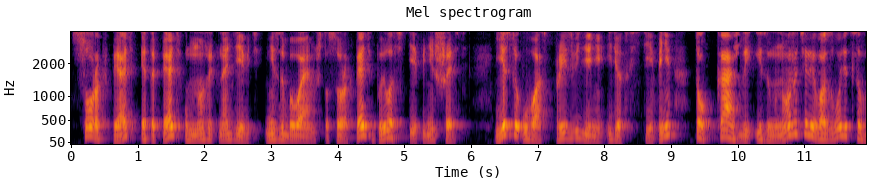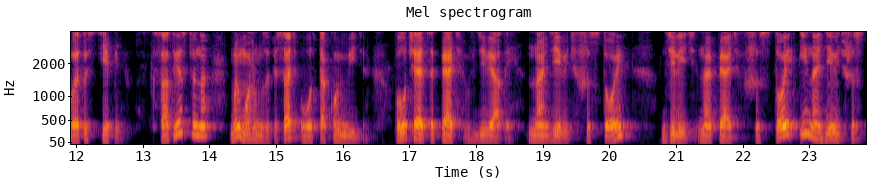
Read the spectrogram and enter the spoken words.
45 это 5 умножить на 9. Не забываем, что 45 было в степени 6. Если у вас произведение идет в степени, то каждый из множителей возводится в эту степень. Соответственно, мы можем записать вот в таком виде. Получается 5 в 9 на 9 в 6 делить на 5 в 6 и на 9 в 6.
